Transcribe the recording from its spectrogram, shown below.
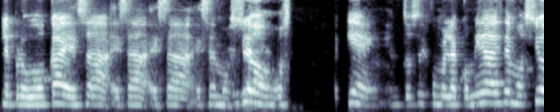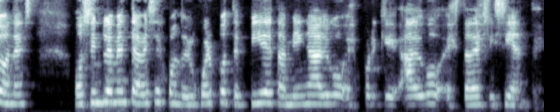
le provoca esa, esa, esa, esa emoción. O bien. Entonces, como la comida es de emociones, o simplemente a veces cuando el cuerpo te pide también algo, es porque algo está deficiente.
